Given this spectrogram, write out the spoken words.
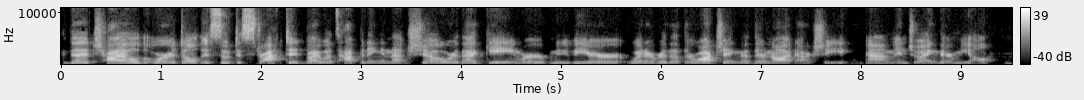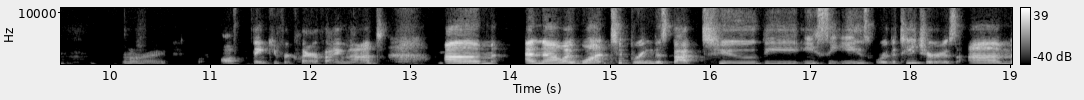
the child or adult is so distracted by what's happening in that show or that game or movie or whatever that they're watching that they're not actually um, enjoying their meal. All right. Well, thank you for clarifying that. Um, and now I want to bring this back to the ECEs or the teachers. Um,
